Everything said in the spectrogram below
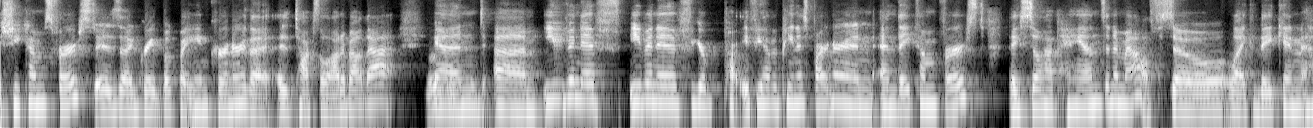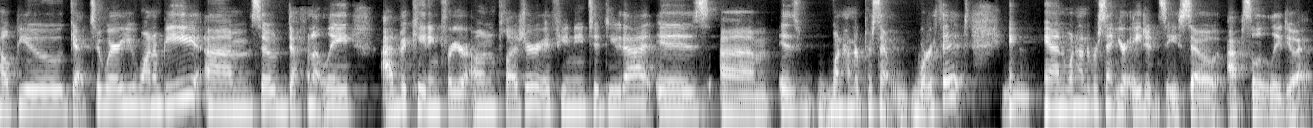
she Comes First is a great book by Ian Kerner that it talks a lot about that. Ooh. And um, even if even if you're if you have a penis partner and and they come first, they still have hands and a mouth. So like they can help you get to where you want to be. Um, so definitely advocating for your own pleasure if you need to do that is um, is 100% worth it mm. and 100% your agency. So absolutely do it.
